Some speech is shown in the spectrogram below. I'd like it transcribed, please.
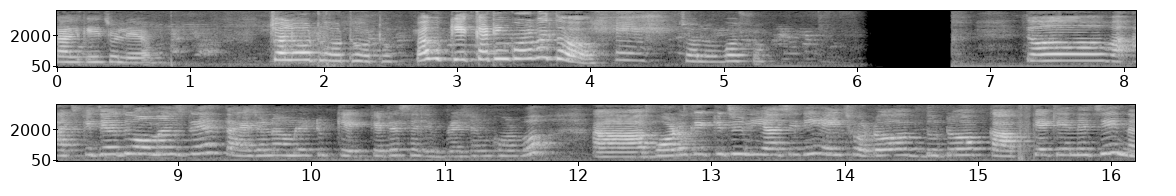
কালকেই চলে যাব। চলো ওঠো ওঠো ওঠো। বাবু কেক কাটিং করবে তো? চলো বসো। তো আজকে যেহেতু ওমেন্স ডে তাই জন্য আমরা একটু কেক কেটে সেলিব্রেশন করব। বড় কেক কিছু নিয়ে আসিনি এই ছোট দুটো কাপ কেক এনেছি না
